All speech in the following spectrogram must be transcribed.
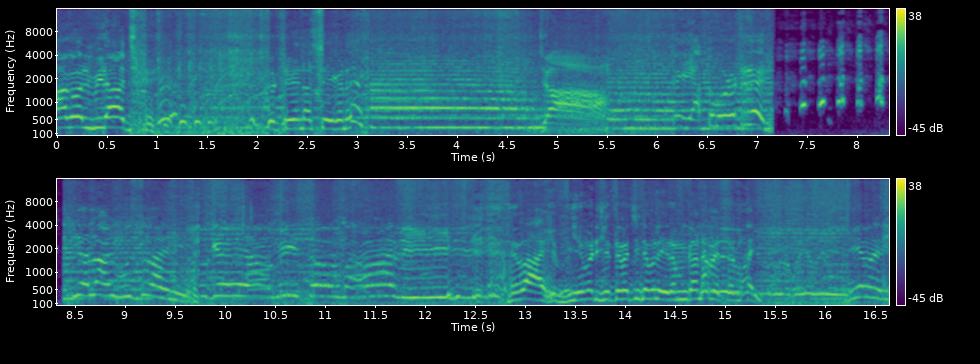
পাগল মিরাজ তো ট্রেন আসছে এখানে। যা। এত বড় ট্রেন? কি গেল আমি বুঝতে পারিনি। আমি তোমারি ভাই বিয়ে বাড়ি যেতে পারছি না বলে এরম গান হবে তোর ভাই? বিয়ে বাড়ি?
